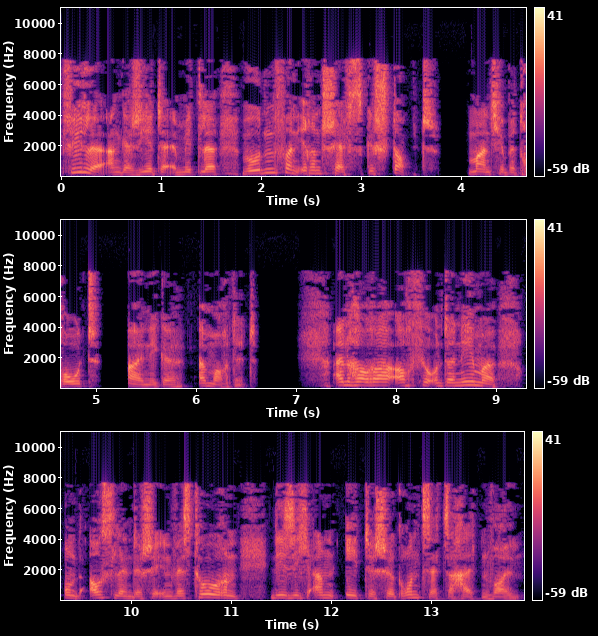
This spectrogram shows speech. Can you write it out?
Viele engagierte Ermittler wurden von ihren Chefs gestoppt, manche bedroht, einige ermordet. Ein Horror auch für Unternehmer und ausländische Investoren, die sich an ethische Grundsätze halten wollen.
